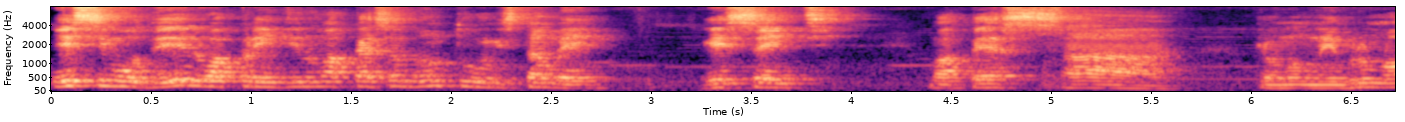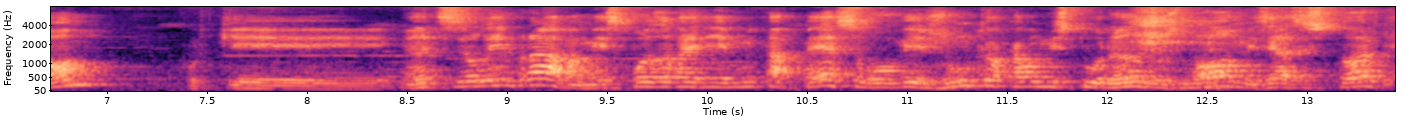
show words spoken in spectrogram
Esse modelo eu aprendi numa peça do Antunes também, recente. Uma peça que eu não lembro o nome, porque antes eu lembrava. Minha esposa vai ver muita peça, eu vou ver junto, eu acabo misturando os nomes e as histórias.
